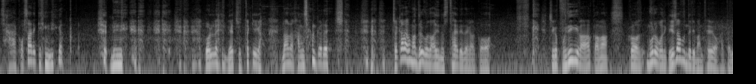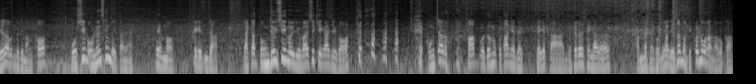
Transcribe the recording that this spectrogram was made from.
싹 꼽사리 낑기 갖고 네, 원래 내 주특기가 나는 항상 그래 젓가락만 들고 다니는 스타일이 돼 갖고 지금 분위기 봐갖고 아마 그 물어보니까 여자분들이 많대요. 하여튼 여자분들이 많고 55년생도 있다네. 그게 뭐 그게 이제 약간 동정심을 유발시켜 가지고 공짜로 밥 얻어먹고 다녀야 되, 되겠다. 이제 그런 생각을 한번 해보면, 야, 연산동 뒷골목으로 한번 가볼까?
